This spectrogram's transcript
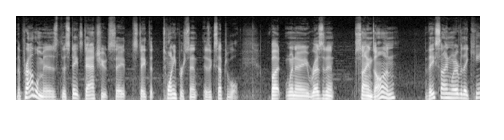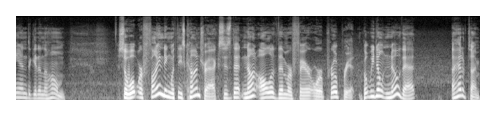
The problem is the state statutes say state that 20% is acceptable. But when a resident signs on, they sign whatever they can to get in the home. So what we're finding with these contracts is that not all of them are fair or appropriate, but we don't know that ahead of time.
